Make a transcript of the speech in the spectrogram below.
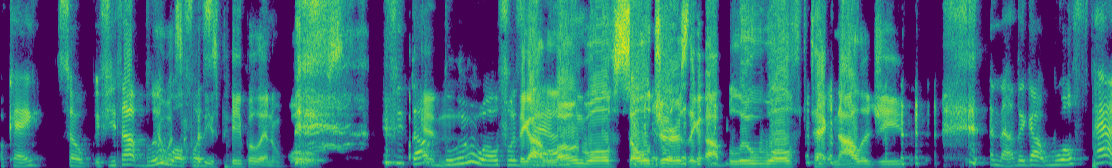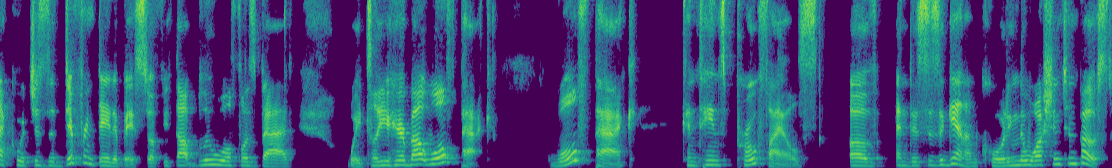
Okay, so if you thought Blue Yeah, Wolf was, these people and wolves? if you thought Blue Wolf was, they got bad, lone wolf soldiers. They got blue wolf technology. and now they got Wolfpack, which is a different database. So if you thought Blue Wolf was bad, wait till you hear about Wolfpack. Wolfpack contains profiles of, and this is again, I'm quoting the Washington Post,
